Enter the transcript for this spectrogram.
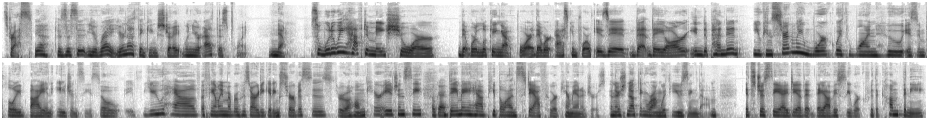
stress. Yeah, because this is, you're right. You're not thinking straight when you're at this point. No. So, what do we have to make sure that we're looking out for, that we're asking for? Is it that they are independent? You can certainly work with one who is employed by an agency. So if you have a family member who's already getting services through a home care agency, Okay. they may have people on staff who are care managers, and there's nothing wrong with using them. It's just the idea that they obviously work for the company.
